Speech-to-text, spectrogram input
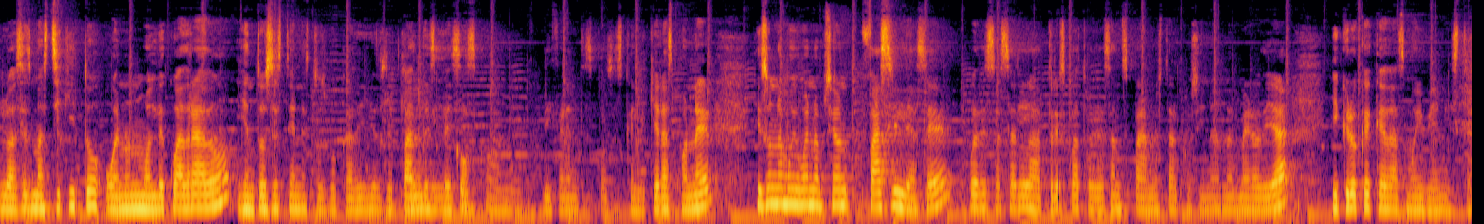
Lo haces más chiquito o en un molde cuadrado y entonces tienes tus bocadillos de pan de especies con diferentes cosas que le quieras poner. Y es una muy buena opción, fácil de hacer. Puedes hacerla tres, cuatro días antes para no estar cocinando el mero día y creo que quedas muy bien y está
